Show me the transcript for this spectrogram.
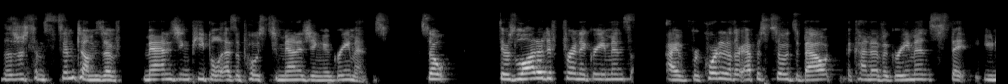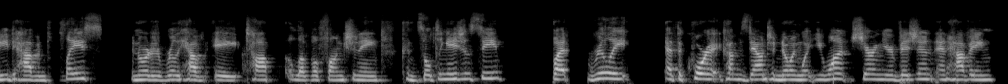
Those are some symptoms of managing people as opposed to managing agreements. So, there's a lot of different agreements. I've recorded other episodes about the kind of agreements that you need to have in place in order to really have a top level functioning consulting agency. But really, at the core, it comes down to knowing what you want, sharing your vision, and having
